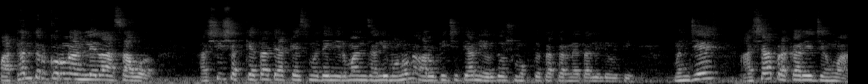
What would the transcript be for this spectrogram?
पाठांतर करून आणलेलं असावं अशी शक्यता त्या केसमध्ये निर्माण झाली म्हणून आरोपीची त्या निर्दोष मुक्तता करण्यात आलेली होती. म्हणजे अशा प्रकारे जेव्हा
